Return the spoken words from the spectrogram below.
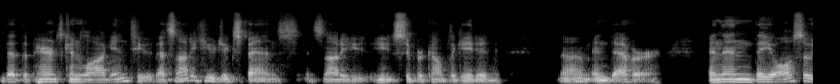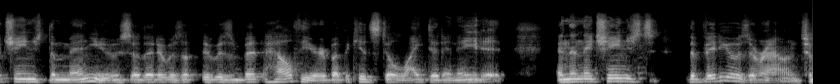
that the parents can log into. That's not a huge expense. It's not a huge, super complicated um, endeavor. And then they also changed the menu so that it was it was a bit healthier, but the kids still liked it and ate it. And then they changed the videos around to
